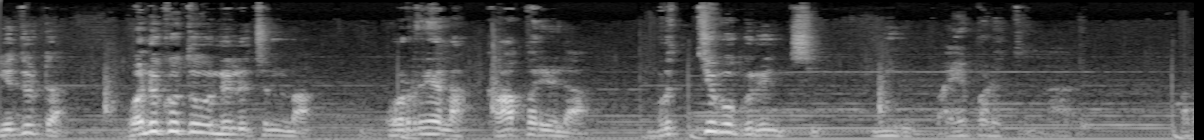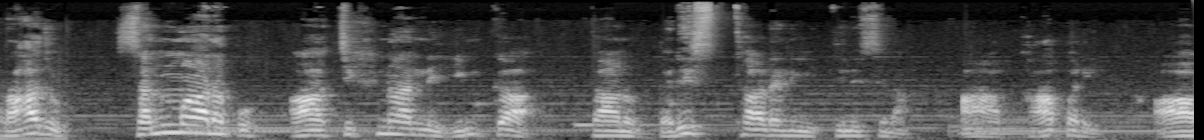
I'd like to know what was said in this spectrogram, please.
ఎదుట వణుకుతూ నిలుచున్న గొర్రెల కాపరిలా మృత్యువు గురించి మీరు భయపడుతున్నారు. రాజు సన్మానపు ఆ చిహ్నాన్ని ఇంకా తాను ధరిస్తాడని తెలిసిన ఆ కాపరి ఆ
